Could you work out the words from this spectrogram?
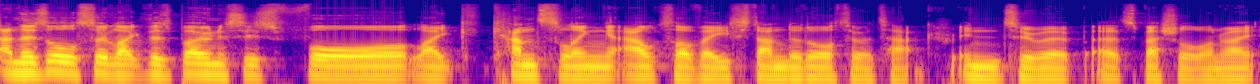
and there's also like there's bonuses for like cancelling out of a standard auto attack into a, a special one, right?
